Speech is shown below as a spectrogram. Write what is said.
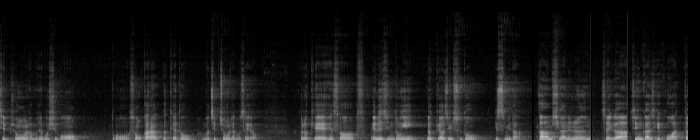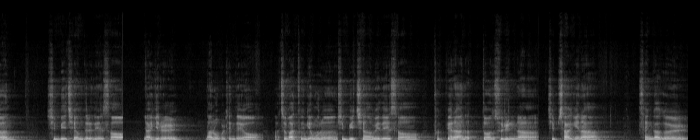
집중을 한번 해보시고 또 손가락 끝에도 한번 집중을 해보세요. 그렇게 해서 에너지 진동이 느껴질 수도 있습니다. 다음 시간에는 제가 지금까지 겪어왔던 신비 체험들에 대해서 이야기를 나눠 볼 텐데요. 아, 저 같은 경우는 신비 체험에 대해서 특별한 어떤 수련이나 집착이나 생각을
